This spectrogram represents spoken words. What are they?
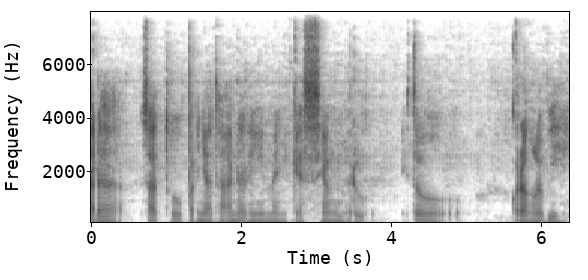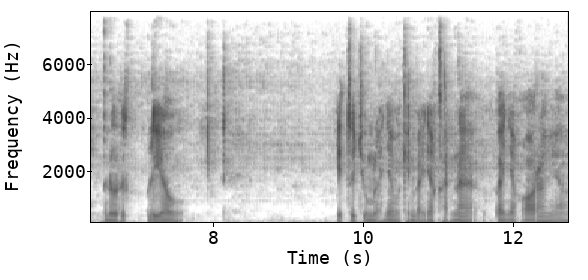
Ada satu pernyataan dari Menkes yang baru. Itu kurang lebih menurut beliau itu jumlahnya makin banyak karena banyak orang yang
